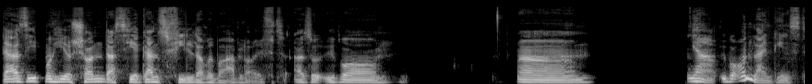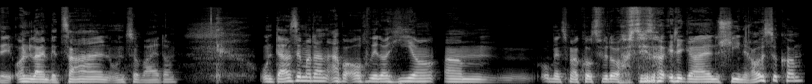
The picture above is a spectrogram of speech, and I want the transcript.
da sieht man hier schon, dass hier ganz viel darüber abläuft. Also über äh, ja, über Online-Dienste, online bezahlen und so weiter. Und da sind wir dann aber auch wieder hier, ähm, um jetzt mal kurz wieder aus dieser illegalen Schiene rauszukommen,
